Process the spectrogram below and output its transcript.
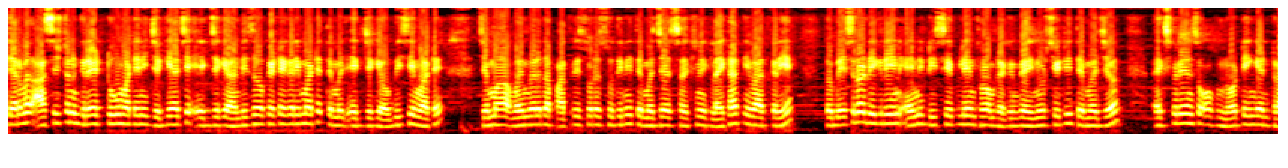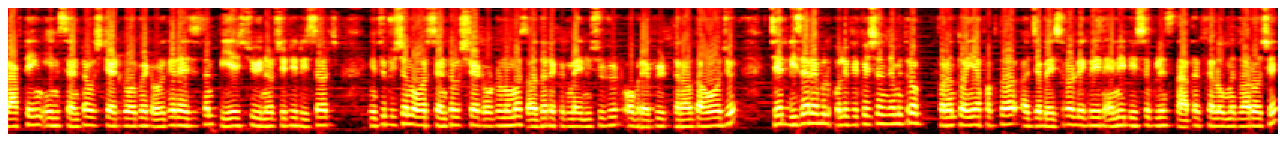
ત્યારબાદ આસિસ્ટન્ટ ગ્રેડ ટુ માટેની જગ્યા છે, એક જગ્યા અનરિઝર્વ કેટેગરી માટે, તેમજ એક જગ્યા ઓબીસી માટે, જેમાં વયમર્યાદા પાંત્રીસ વર્ષ સુધીની તેમજ શૈક્ષણિક લાયકાતની વાત કરીએ, તો bachelor degree in any discipline from recognise university તેમજ experience of noting and drafting in central state government Organization PSU university research institution or central state autonomous other recognise institute of repute ધરાવતા હોવો જોઈએ. જે ડિઝાયરેબલ ક્વોલિફિકેશન છે મિત્રો, પરંતુ અહીંયા ફક્ત જે બેચલર ડિગ્રી એની ડિસિપ્લિન સ્નાતક થયેલા ઉમેદવારો છે,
